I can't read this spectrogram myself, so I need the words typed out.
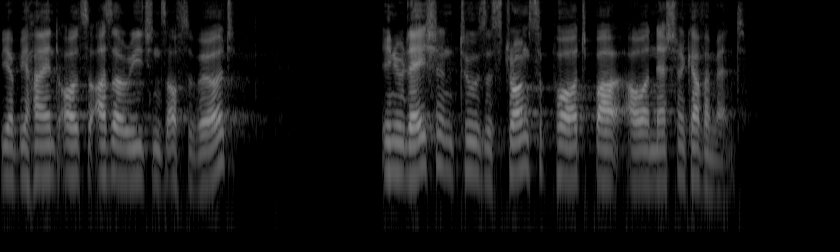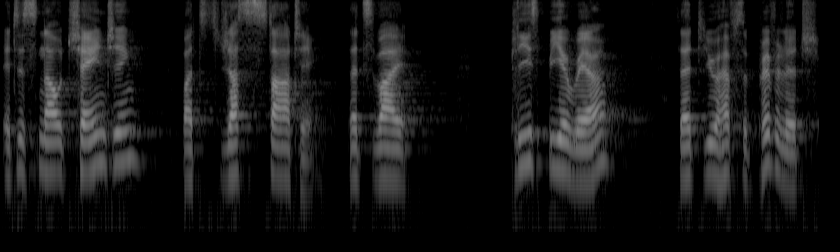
we are behind also other regions of the world in relation to the strong support by our national government. It is now changing, but just starting. That's why please be aware that you have the privilege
